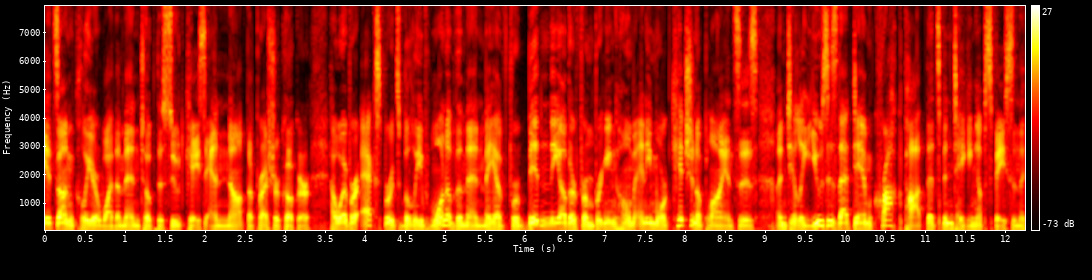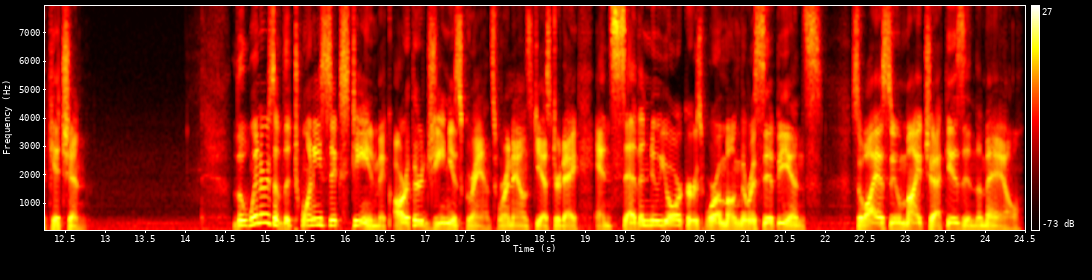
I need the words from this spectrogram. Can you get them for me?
It's unclear why the men took the suitcase and not the pressure cooker. However, experts believe one of the men may have forbidden the other from bringing home any more kitchen appliances until he uses that damn crock pot that's been taking up space in the kitchen. The winners of the 2016 MacArthur Genius Grants were announced yesterday, and seven New Yorkers were among the recipients. So I assume my check is in the mail.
